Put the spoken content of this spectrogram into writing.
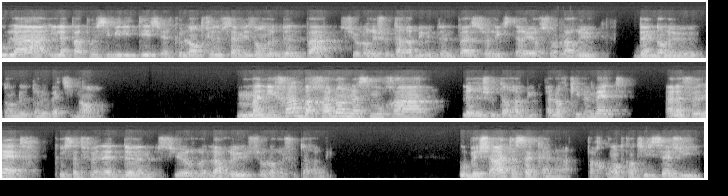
où là, il n'a pas possibilité, c'est-à-dire que l'entrée de sa maison ne donne pas sur le réchaud arabi, ne donne pas sur l'extérieur, sur la rue, donne dans le, le, bâtiment. Manicha le. Alors qu'il le mette à la fenêtre, que cette fenêtre donne sur la rue, sur le réchaud arabi. Ou asakana. Par contre, quand il s'agit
